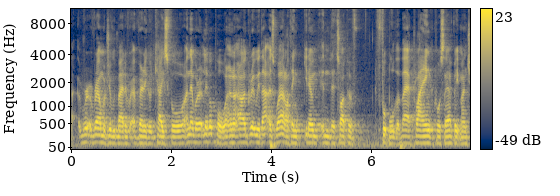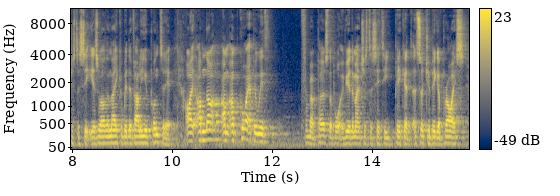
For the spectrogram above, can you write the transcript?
uh, Real Madrid we've made a, a, very good case for, and then we're at Liverpool, and I, I agree with that as well. I think you know in the type of football that they're playing, of course they have beat Manchester City as well. Then they could be the value punted it. I, I'm not. I'm, I'm quite happy with from a personal point of view, the Manchester City pick at, at, such a bigger price.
